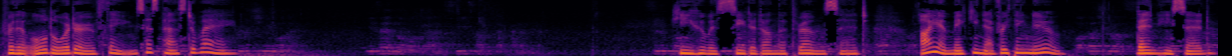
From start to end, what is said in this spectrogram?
for the old order of things has passed away. He who is seated on the throne said, I am making everything new. Then he said,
